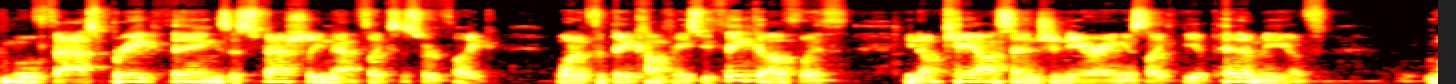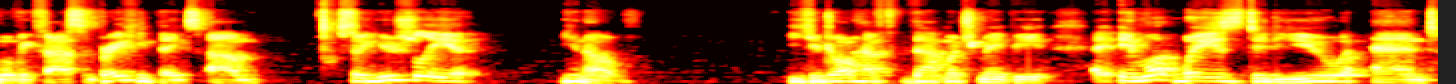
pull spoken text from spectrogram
move fast, break things. Especially Netflix is sort of like one of the big companies you think of with, you know, chaos engineering is like the epitome of moving fast and breaking things. Um, so usually, you know, you don't have that much. Maybe in what ways did you and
